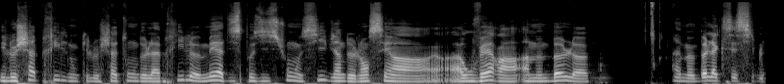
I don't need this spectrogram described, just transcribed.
et le Chapril, donc le chaton de l'April, met à disposition aussi, vient de lancer a ouvert un Mumble un meuble accessible.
